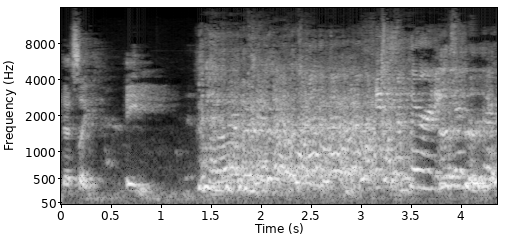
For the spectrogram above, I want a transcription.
That's like 80. It's 30. That's It's 30.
